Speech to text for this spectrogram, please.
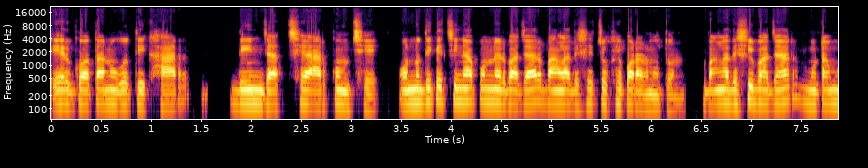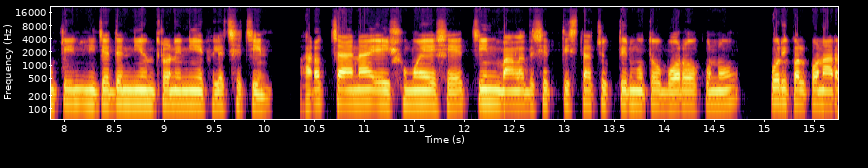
এর গতানুগতিক হার দিন যাচ্ছে আর কমছে। অন্যদিকে চীনা পণ্যের বাজার বাংলাদেশে চোখে পড়ার মতন। বাংলাদেশি বাজার মোটামুটি নিজেদের নিয়ন্ত্রণে নিয়ে ফেলেছে চীন। ভারত চায় না এই সময়ে এসে চীন বাংলাদেশের তিস্তা চুক্তির মতো বড় কোনো পরিকল্পনার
